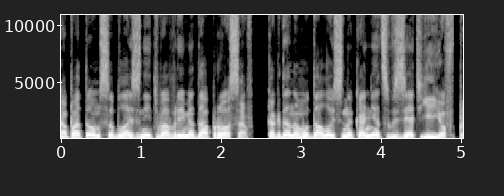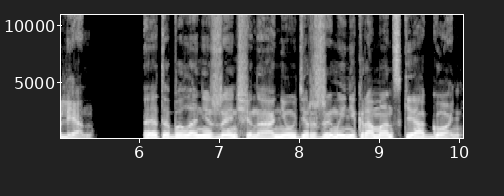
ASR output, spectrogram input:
а потом соблазнить во время допросов, когда нам удалось наконец взять ее в плен. Это была не женщина, а неудержимый некроманский огонь.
